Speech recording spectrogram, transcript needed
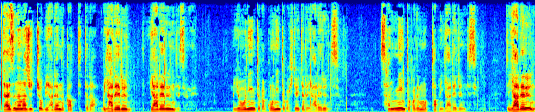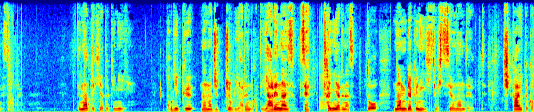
大豆70丁日やれんのかって言ったらやれるやれるんですよね。4人とか5人とか人いたらやれるんですよ。3人とかでも多分やれるんですよ。でやれるんですよ。ってなってきた時に小菊70丁日やれんのかってやれないですよ。絶対にやれないですと何百人人必要なんだよって。機械とか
